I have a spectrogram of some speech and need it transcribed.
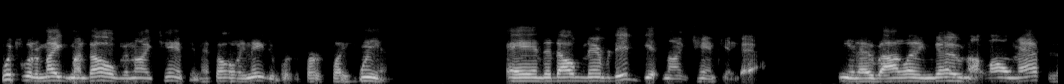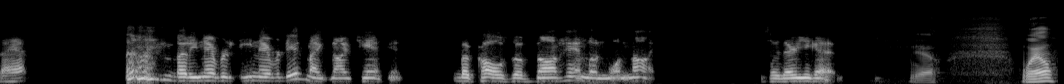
which would have made my dog a night champion. That's all he needed was a first place win. And the dog never did get night champion out. You know, I let him go not long after that. but he never he never did make night champion because of not handling one night. So there you go. Yeah. Well,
